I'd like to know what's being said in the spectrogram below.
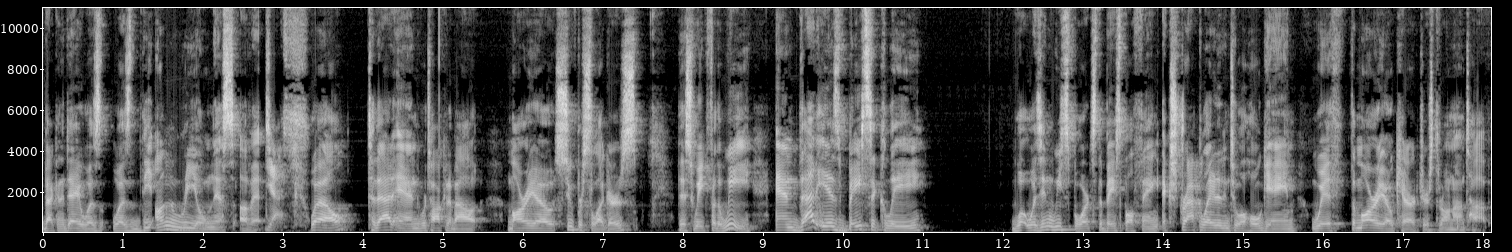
back in the day was was the unrealness of it. yes. Well, to that end, we're talking about Mario Super Sluggers this week for the Wii, and that is basically what was in Wii Sports, the baseball thing, extrapolated into a whole game with the Mario characters thrown on top.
